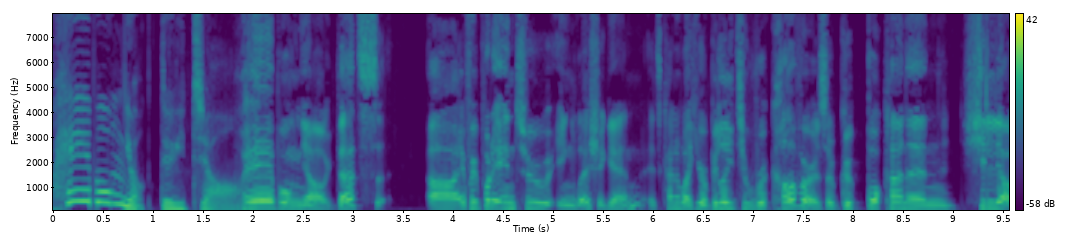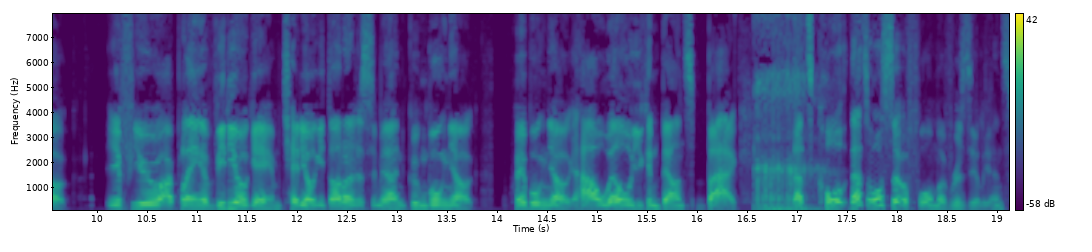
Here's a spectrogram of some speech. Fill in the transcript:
회복력도 있죠. 회복력. That's uh, if we put it into English again, it's kind of like your ability to recover. So 극복하는 실력. If you are playing a video game, 체력이 떨어졌으면 극복력, 회복력, how well you can bounce back. That's cool. That's also a form of resilience.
